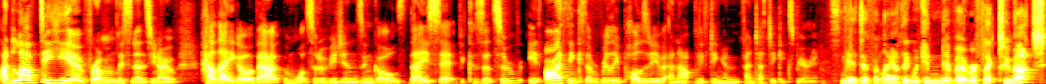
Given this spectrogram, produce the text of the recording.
I'd love to hear from listeners, you know, how they go about and what sort of visions and goals they set because it's a, it, I think it's a really positive and uplifting and fantastic experience. Yeah, definitely. I think we can never reflect too much.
